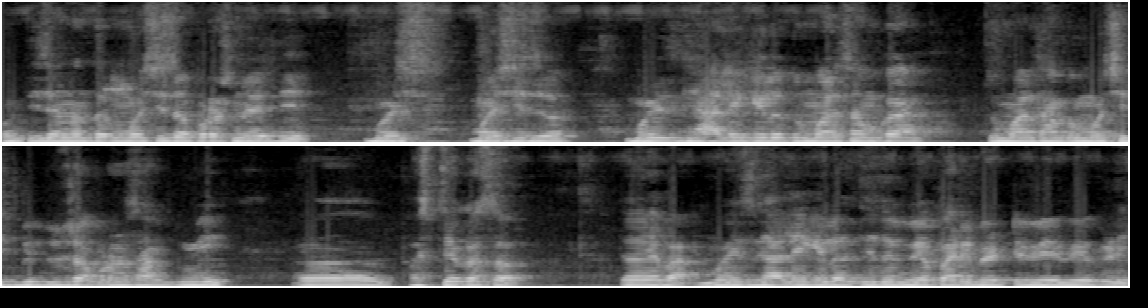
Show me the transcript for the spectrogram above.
मग त्याच्यानंतर म्हशीचा प्रश्न येते म्हश म्हशीचं. म्हैस घ्यायला गेलं तुम्हाला सांग का? तुम्हाला सांगतो म्हशीत बी दुसरा प्रश्न सांगतो मी. फसते कसं? तर हे बा म्हैस घ्यायला गेलं तिथं व्यापारी भेटते वेगवेगळे.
